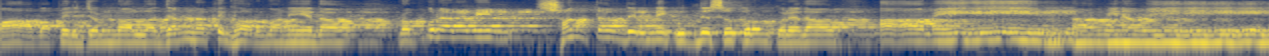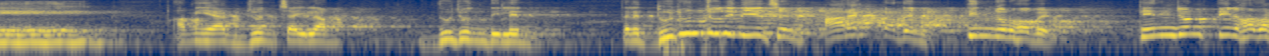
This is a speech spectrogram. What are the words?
মা বাপের জন্য আল্লাহ জান্নাতে ঘর বানিয়ে দাও। রব্বুল আলমিন, সন্তানদের নেক উদ্দেশ্য পূরণ করে দাও। আমিন আমিন আমিন। আমি একজন চাইলাম, দুজন দিলেন। তাহলে দুজন যদি দিয়েছেন আর একটা দেন, তিনজন হবে। তিনজন তিন হাজার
